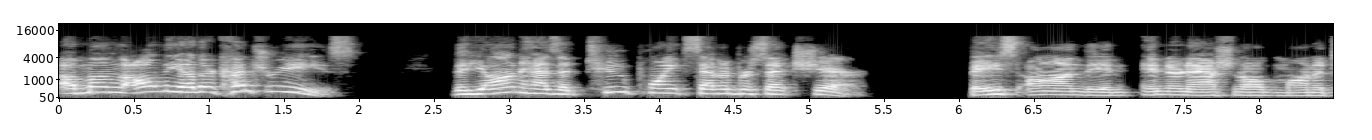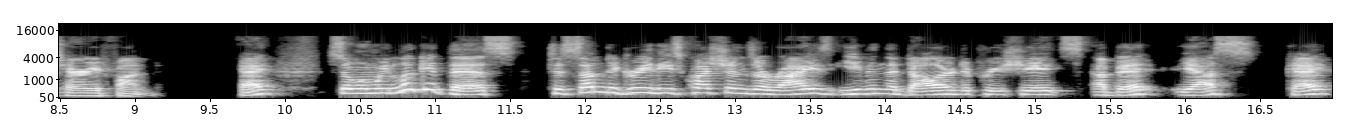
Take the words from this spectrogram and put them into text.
Among all the other countries. The yuan has a 2.7% share based on the International Monetary Fund. Okay. So when we look at this, to some degree, these questions arise. Even the dollar depreciates a bit. Yes. Okay.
